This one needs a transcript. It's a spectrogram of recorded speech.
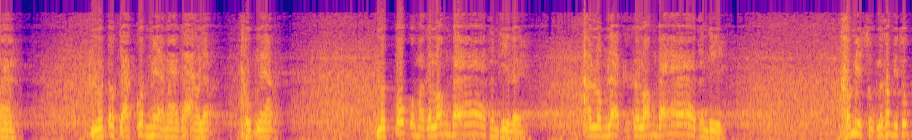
มา หลุดออกจากก้นแม่มาก็เอาแล้ว ทุกข์แล้ว หลุดโป๊กออกมาก็ร้องแบ้ทันทีเลย อารมณ์แรกก็ร้องแบ้ทันที เขามีสุขหรือเขามีทุกข์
